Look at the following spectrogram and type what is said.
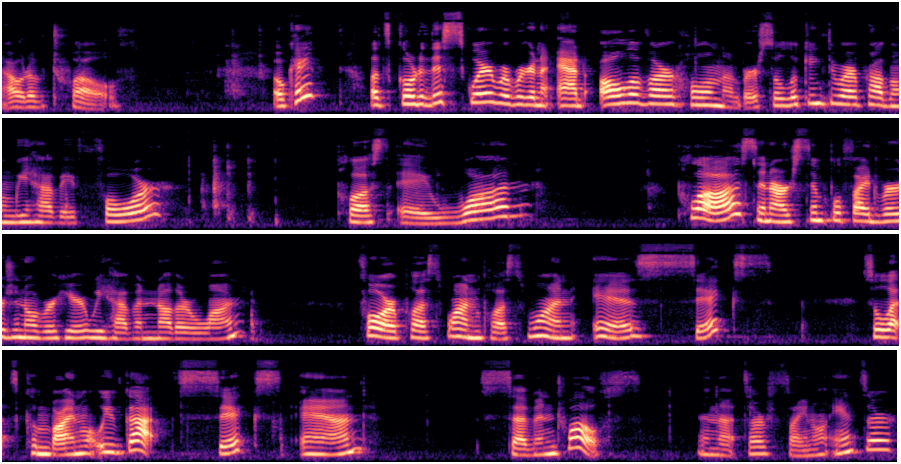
out of 12. Okay, let's go to this square where we're going to add all of our whole numbers. So looking through our problem, we have a 4 plus a 1 plus, in our simplified version over here, we have another 1. 4 plus 1 plus 1 is 6. So let's combine what we've got. 6 and 7 twelfths. And that's our final answer,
